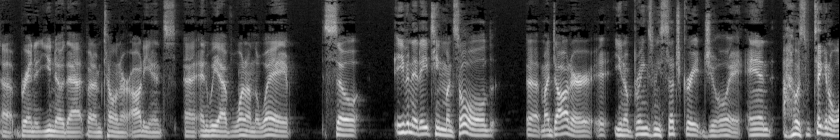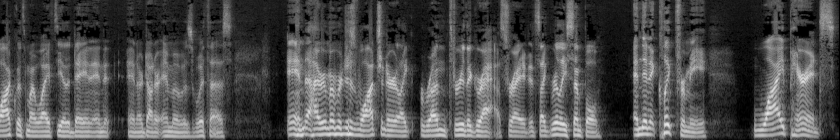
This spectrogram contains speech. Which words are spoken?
Uh, Brandon, you know that, but I'm telling our audience, uh, and we have one on the way. So even at 18 months old, uh, my daughter, it, you know, brings me such great joy. And I was taking a walk with my wife the other day, and and, and our daughter Emma was with us and I remember just watching her like run through the grass, right? It's like really simple. And then it clicked for me why parents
